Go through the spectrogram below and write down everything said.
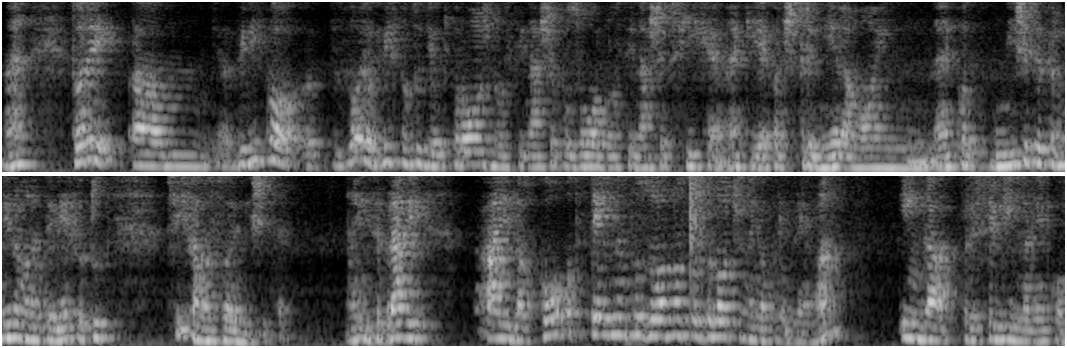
Ne? Torej, um, veliko, zelo je odvisno tudi od prožnosti naše pozornosti, naše psihe, ne, ki je pač treniramo. In, ne, kot mišice treniramo na telesu, tudi psiha ima svoje mišice. Ne, in se pravi, ali lahko odtegnem pozornost od določenega problema in ga preselim na neko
